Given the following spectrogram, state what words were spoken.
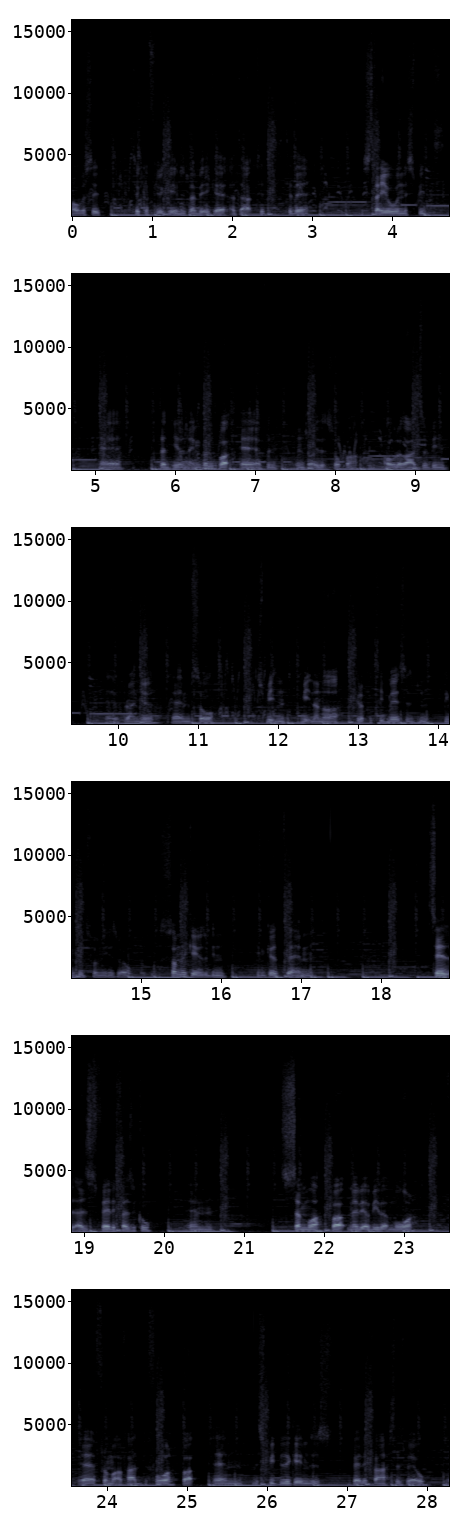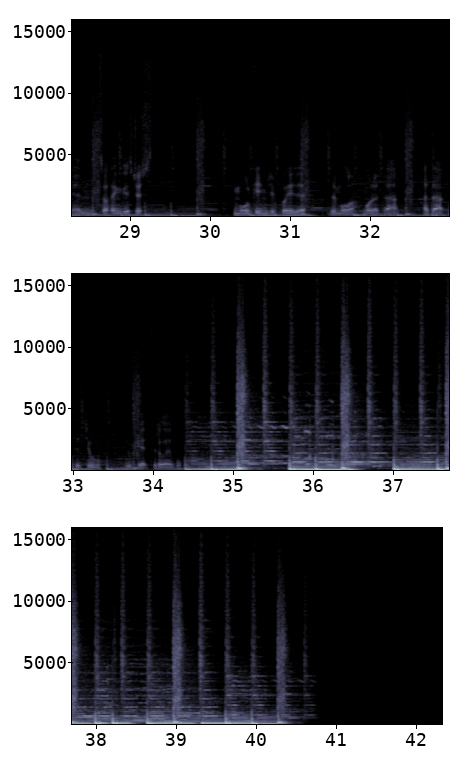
obviously took a few games maybe to get adapted to the style and the speed uh, done here in England, but uh, I've been, enjoyed it so far. All the lads have been uh, brand new, um, so just meeting meeting another group of teammates has been been good for me as well. Some of the games have been been good. Um, say it's very physical, um, similar, but maybe a wee bit more uh, from what I've had before. But um, the speed of the games is very fast as well. Um, so I think it's just the more games you play, the, the more more adapt, adapted you'll you'll get to the level.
